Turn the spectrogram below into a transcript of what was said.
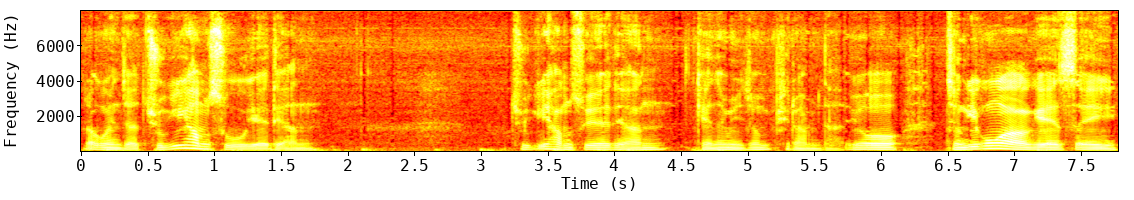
그리고 이제 주기함수에 대한 주기함수에 대한 개념이 좀 필요합니다. 요 전기공학에서의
